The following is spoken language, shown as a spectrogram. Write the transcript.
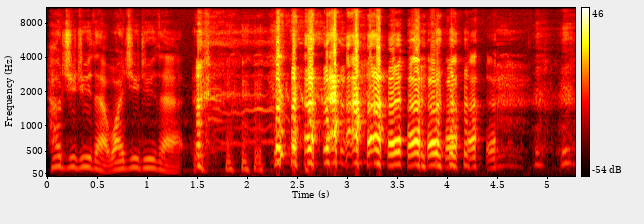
How'd you do that? Why'd you do that?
